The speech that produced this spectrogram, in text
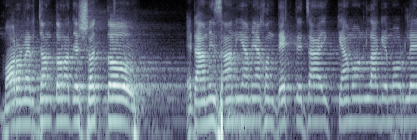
মরণের যন্ত্রণা যে সত্য, এটা আমি জানি, আমি এখন দেখতে চাই, কেমন লাগে মরলে।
